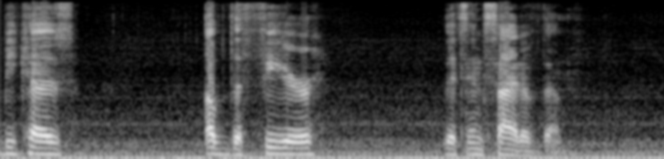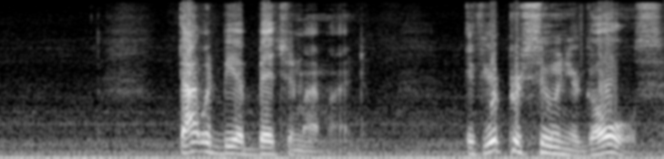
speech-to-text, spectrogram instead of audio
because of the fear that's inside of them. that would be a bitch in my mind. If you're pursuing your goals,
